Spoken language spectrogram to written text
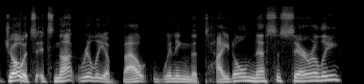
Joe, it's it's not really about winning the title necessarily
